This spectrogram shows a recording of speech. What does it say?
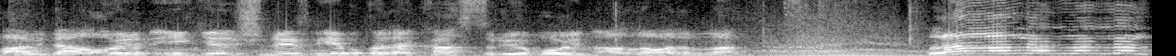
Abi daha oyunun ilk yarışındayız. Niye bu kadar kastırıyor bu oyun anlamadım lan. Lan lan lan lan lan!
